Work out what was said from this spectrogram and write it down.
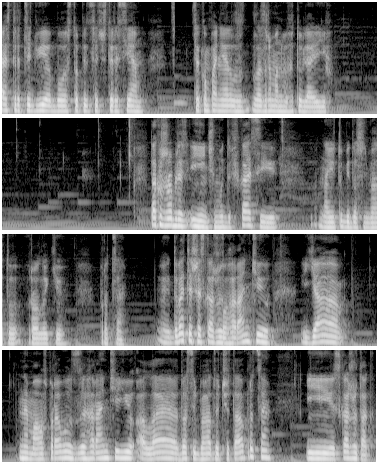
S32 або 154 cm. Це компанія Laserman виготовляє їх. Також роблять і інші модифікації. На Ютубі досить багато роликів про це. Е, Давайте ще скажу гарантію. Я не мав справу з гарантією, але досить багато читав про це. І скажу так:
